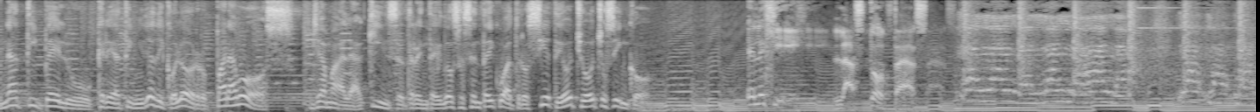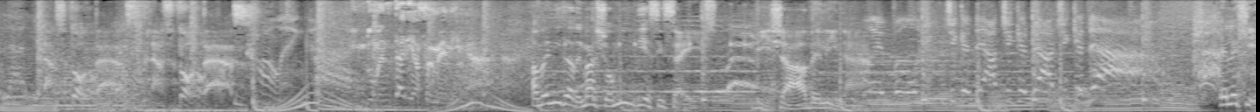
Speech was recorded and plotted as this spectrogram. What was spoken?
Nati Pelu, creatividad y color para vos. Llámala 15 32 64 7885. Elegí las totas. Las totas. Las totas. Avenida de Mayo 1016. Villa Adelina. Elegí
